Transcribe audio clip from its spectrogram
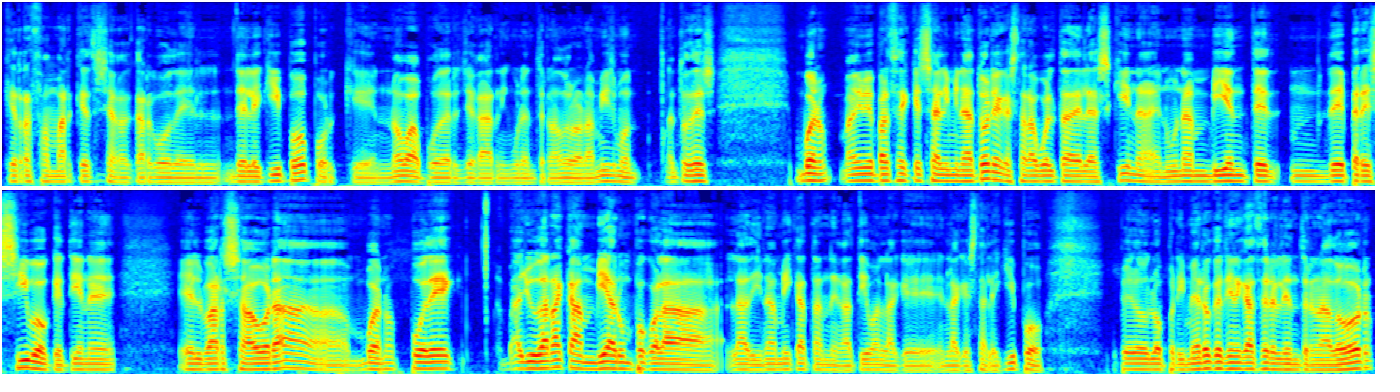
que Rafa Márquez se haga cargo del, del equipo porque no va a poder llegar ningún entrenador ahora mismo. Entonces, bueno, a mí me parece que esa eliminatoria que está a la vuelta de la esquina en un ambiente depresivo que tiene el Barça ahora, bueno, puede ayudar a cambiar un poco la, la dinámica tan negativa en la que en la que está el equipo. Pero lo primero que tiene que hacer el entrenador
